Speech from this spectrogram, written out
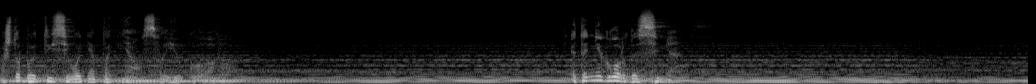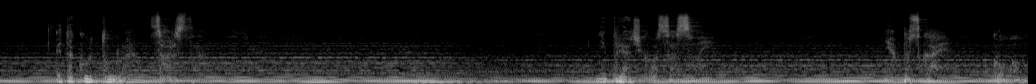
а чтобы ты сегодня поднял свою голову. Это не гордость семья. Это культура царства. Не прячь глаза свои. Не опускай голову,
